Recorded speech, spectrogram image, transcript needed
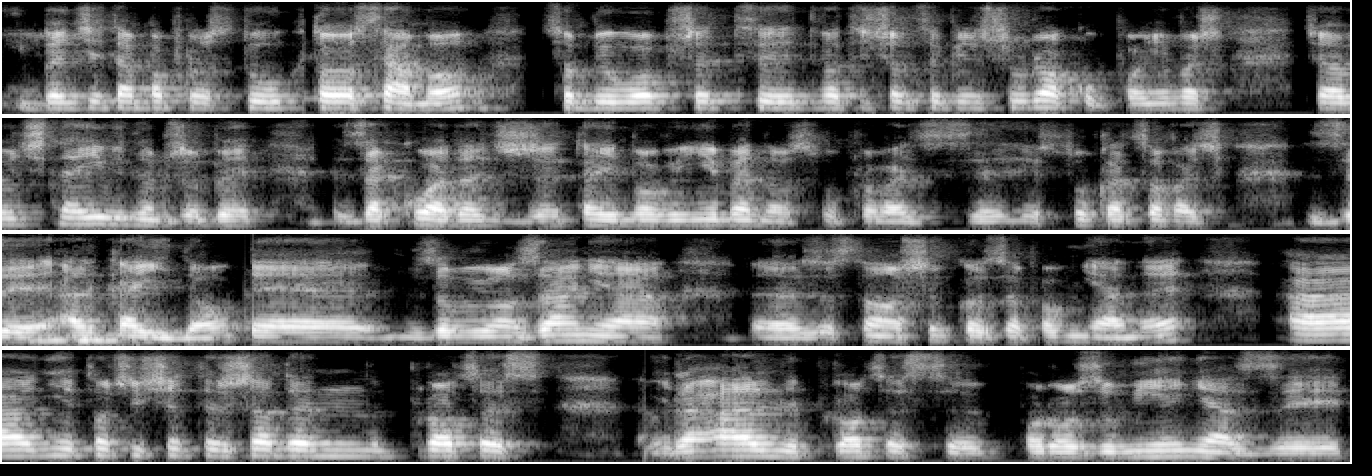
i będzie tam po prostu to samo, co było przed 2001 roku, ponieważ trzeba być naiwnym, żeby zakładać, że talibowie nie będą współpracować z Al-Kaidą. Te zobowiązania e, zostaną szybko zapomniane, a nie toczy się też żaden proces, realny proces porozumienia z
